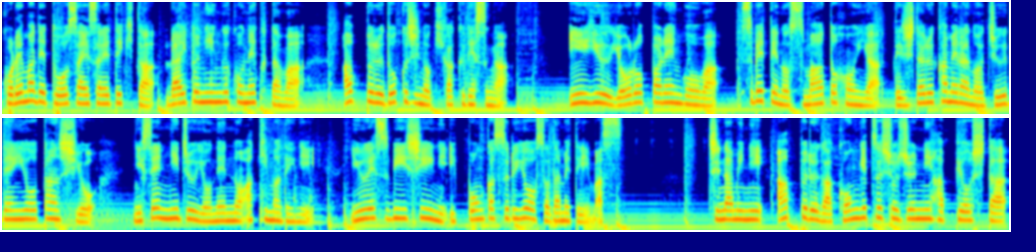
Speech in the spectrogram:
これまで搭載されてきたライトニングコネクタは Apple 独自の規格ですが EU ヨーロッパ連合は全てのスマートフォンやデジタルカメラの充電用端子を2024年の秋までに USB-C に一本化するよう定めています。ちなみにアップルが今月初旬に発表した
